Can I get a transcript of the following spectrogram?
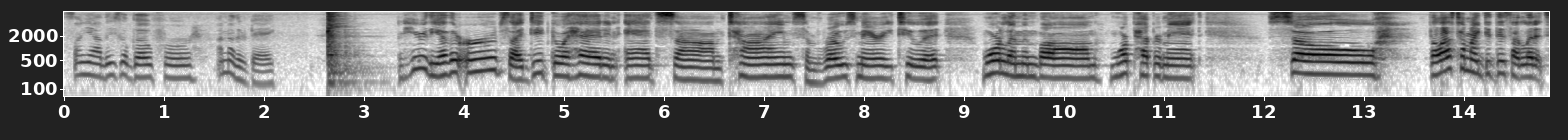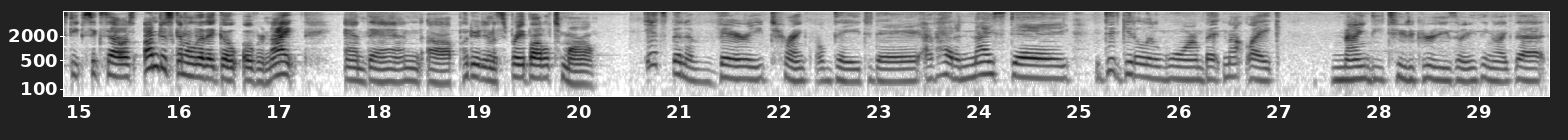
so yeah these will go for another day and here are the other herbs I did go ahead and add some thyme some rosemary to it more lemon balm more peppermint so the last time I did this, I let it steep six hours. I'm just going to let it go overnight and then uh, put it in a spray bottle tomorrow. It's been a very tranquil day today. I've had a nice day. It did get a little warm, but not like 92 degrees or anything like that.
